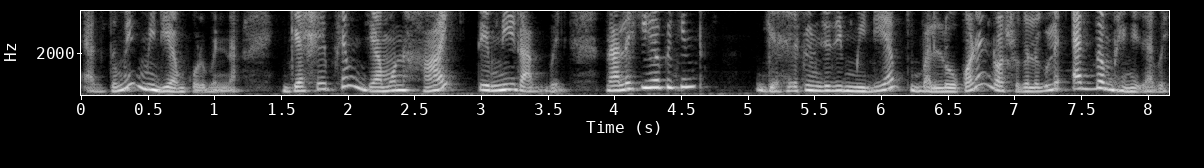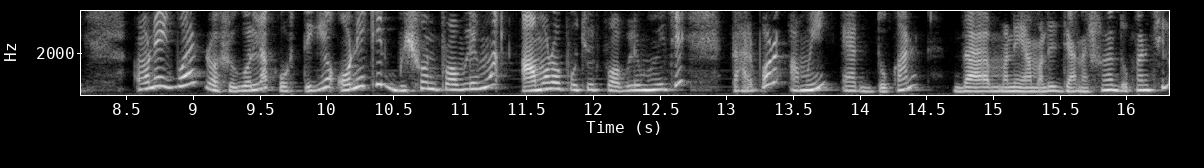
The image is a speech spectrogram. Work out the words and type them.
একদমই মিডিয়াম করবেন না। গ্যাসের ফ্লেম যেমন হাই তেমনি রাখবেন। নালে কী হবে কিন্তু গ্যাসের ফ্লেম যদি মিডিয়াম কিংবা লো করেন, রসগোল্লাগুলো একদম ভেঙে যাবে। অনেকবার রসগোল্লা করতে গিয়ে অনেকের ভীষণ প্রবলেম হয়, আমারও প্রচুর প্রবলেম হয়েছে। তারপর আমি এক দোকান দা মানে আমাদের জানাশোনা দোকান ছিল,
